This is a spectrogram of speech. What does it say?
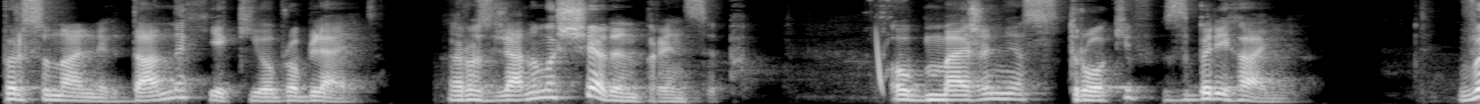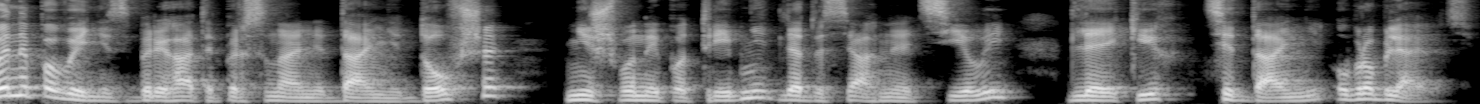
персональних даних, які обробляєте. Розглянемо ще один принцип: обмеження строків зберігання. Ви не повинні зберігати персональні дані довше, ніж вони потрібні для досягнення цілей, для яких ці дані обробляють.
